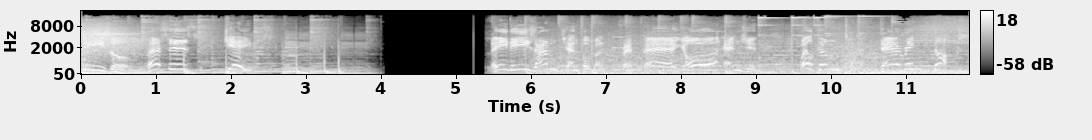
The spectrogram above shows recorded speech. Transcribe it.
Diesel versus James. Ladies and gentlemen, prepare your engine. Welcome to the Daring Docks.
